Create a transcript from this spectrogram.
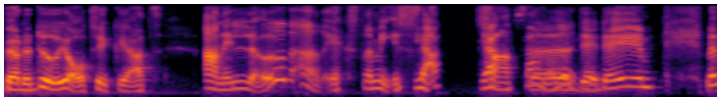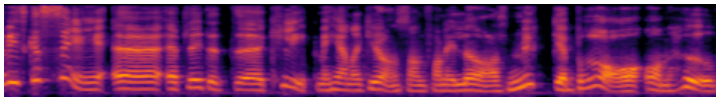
både du och jag tycker att Annie Lööf är extremist. Ja. Ja, så att, eh, det, det är, men vi ska se eh, ett litet eh, klipp med Henrik Jönsson från i lördags. Mycket bra om hur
